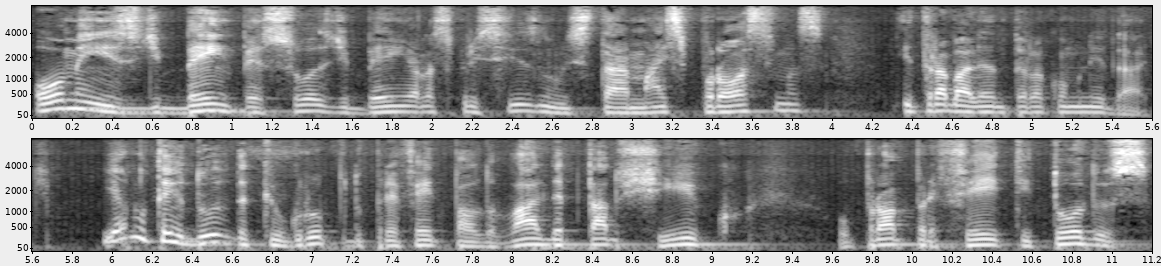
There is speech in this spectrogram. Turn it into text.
homens de bem, pessoas de bem, elas precisam estar mais próximas e trabalhando pela comunidade. E eu não tenho dúvida que o grupo do prefeito Paulo do Vale, deputado Chico, o próprio prefeito e todos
